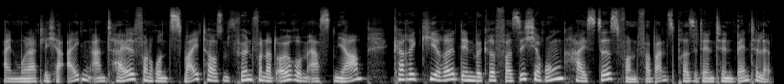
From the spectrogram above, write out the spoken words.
Ein monatlicher Eigenanteil von rund 2500 Euro im ersten Jahr karikiere den Begriff Versicherung, heißt es von Verbandspräsidentin Bentele.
